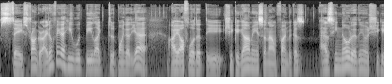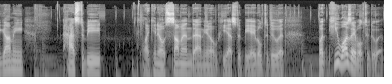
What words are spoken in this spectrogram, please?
stay stronger. I don't think that he would be like to the point that yeah, I offloaded the Shikigami, so now I'm fine because as he noted, you know, Shikigami has to be like, you know, summoned and, you know, he has to be able to do it. But he was able to do it.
